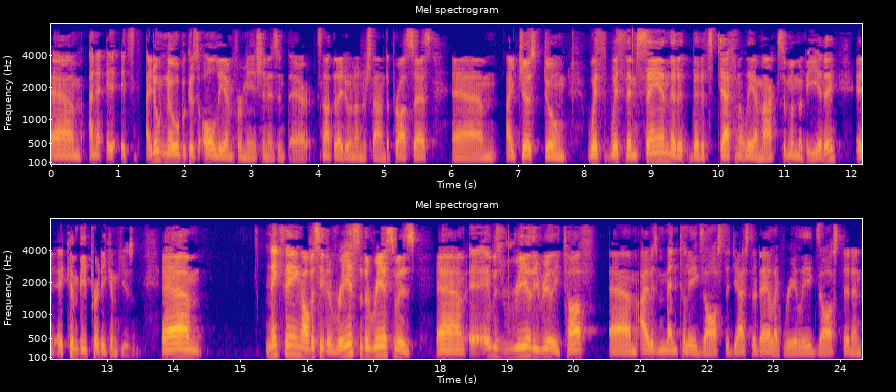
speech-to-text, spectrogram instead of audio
Um, and it, it's I don't know because all the information isn't there. It's not that I don't understand the process. Um, I just don't. With with them saying that it, that it's definitely a maximum of eighty, it, it can be pretty confusing. Um, next thing, obviously the race. So the race was um, it, it was really really tough. Um, I was mentally exhausted yesterday, like really exhausted, and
